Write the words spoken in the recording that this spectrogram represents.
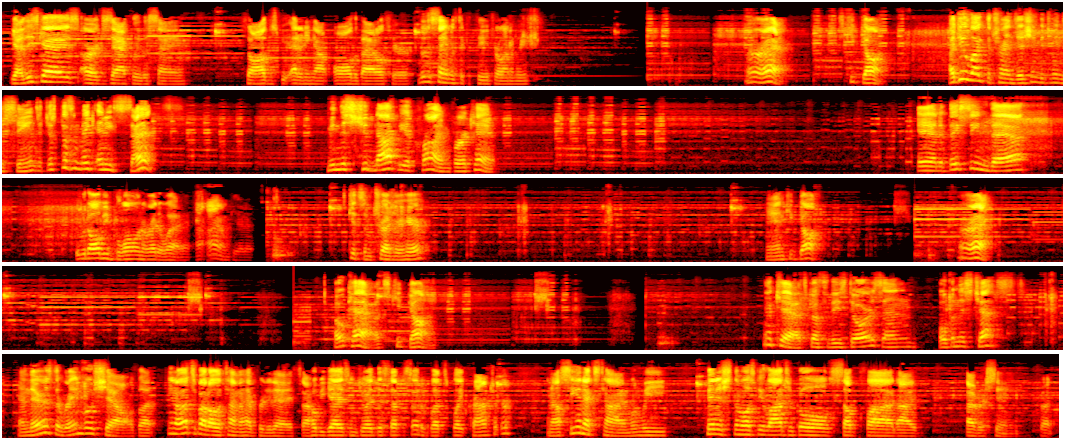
Yeah, these guys are exactly the same. So I'll just be editing out all the battles here. They're the same as the cathedral enemies. Alright. Let's keep going. I do like the transition between the scenes. It just doesn't make any sense. I mean, this should not be a crime for a king. And if they seen that, it would all be blown right away. I, I don't get it. Let's get some treasure here. And keep going. Alright. Okay, let's keep going. Okay, let's go through these doors and open this chest. And there's the rainbow shell. But, you know, that's about all the time I have for today. So I hope you guys enjoyed this episode of Let's Play Chrono Trigger. And I'll see you next time when we finish the most illogical subplot I've ever seen. But,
